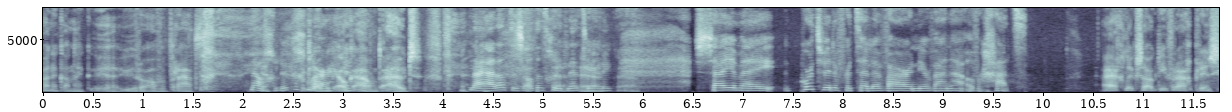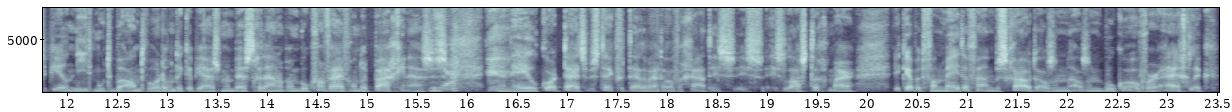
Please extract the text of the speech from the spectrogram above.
Oh, en daar kan ik uh, uren over praten. Nou, gelukkig ik loop maar. ik elke avond uit. nou ja, dat is altijd goed Ja, natuurlijk. ja, ja. Zou je mij kort willen vertellen waar Nirvana over gaat? Eigenlijk zou ik die vraag principieel niet moeten beantwoorden, want ik heb juist mijn best gedaan op een boek van 500 pagina's. Dus Ja. in een heel kort tijdsbestek vertellen waar het over gaat is, is, is lastig. Maar ik heb het van meet af aan beschouwd als een, als een boek over eigenlijk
